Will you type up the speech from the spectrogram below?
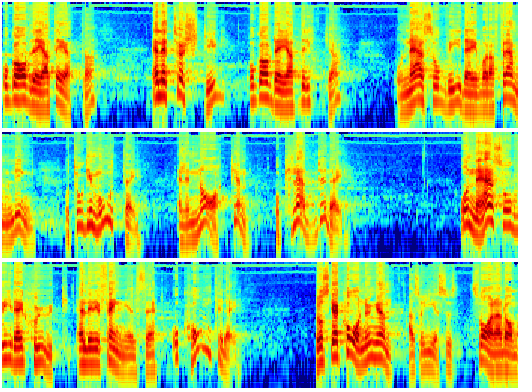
och gav dig att äta? Eller törstig och gav dig att dricka? Och när såg vi dig vara främling och tog emot dig? Eller naken och klädde dig? Och när såg vi dig sjuk eller i fängelse och kom till dig? Då ska konungen, alltså Jesus, svara dem,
